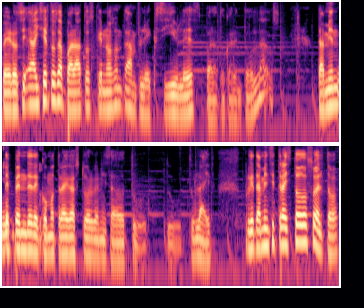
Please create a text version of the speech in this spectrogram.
Pero sí, hay ciertos aparatos que no son tan flexibles para tocar en todos lados. También depende de cómo traigas tú organizado tu, tu, live. Porque también si traes todo suelto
